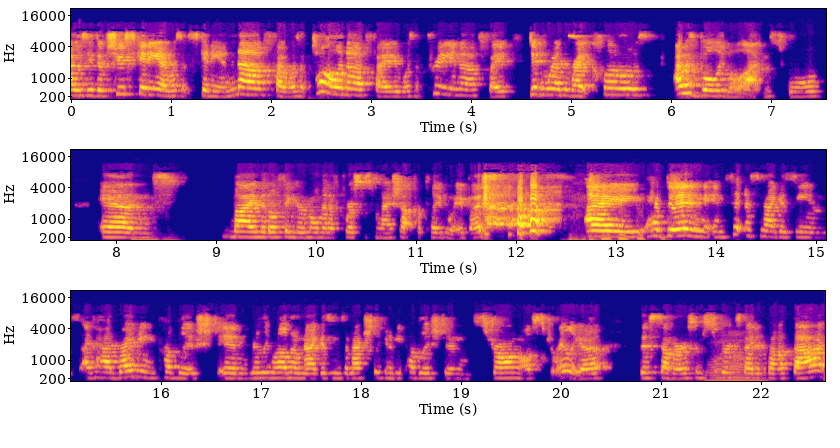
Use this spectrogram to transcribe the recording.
I was either too skinny, I wasn't skinny enough, I wasn't tall enough, I wasn't pretty enough, I didn't wear the right clothes. I was bullied a lot in school. And my middle finger moment, of course, was when I shot for Playboy. But I have been in fitness magazines. I've had writing published in really well known magazines. I'm actually going to be published in Strong Australia this summer. So I'm super wow. excited about that.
